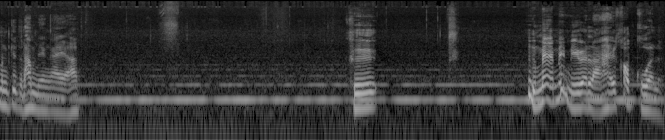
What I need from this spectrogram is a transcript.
มันจะทำยังไงครับ คือ คือแม่ไม่มีเวลาให้ครอบครัวเลย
